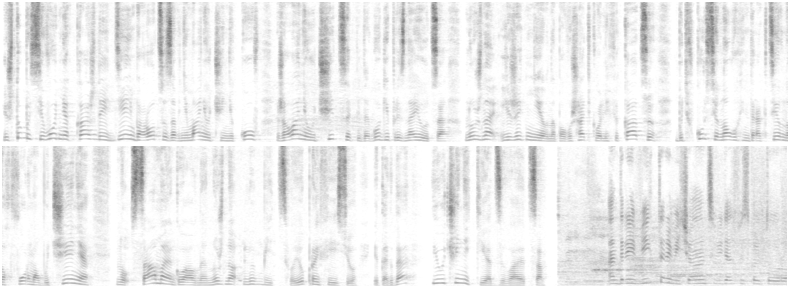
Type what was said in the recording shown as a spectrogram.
И чтобы сегодня каждый день бороться за внимание учеников, желание учиться, педагоги признаются, нужно ежедневно повышать квалификацию, быть в курсе новых интерактивных форм обучения. Но самое главное, нужно любить свою профессию. И тогда и ученики отзываются. Андрей Викторович, он у нас ведет физкультуру.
